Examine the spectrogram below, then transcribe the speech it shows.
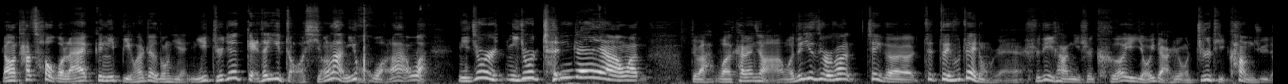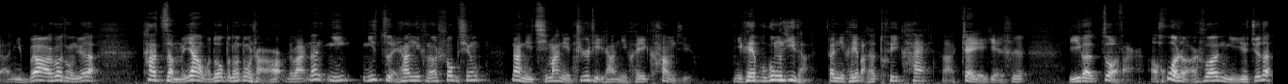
然后他凑过来跟你比划这个东西，你直接给他一肘，行了，你火了，哇，你就是你就是陈真呀，哇，对吧？我开玩笑啊，我的意思就是说，这个这对付这种人，实际上你是可以有一点这种肢体抗拒的，你不要说总觉得他怎么样我都不能动手，对吧？那你你嘴上你可能说不清，那你起码你肢体上你可以抗拒。你可以不攻击他，但你可以把他推开啊，这也是一个做法啊。或者说，你就觉得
